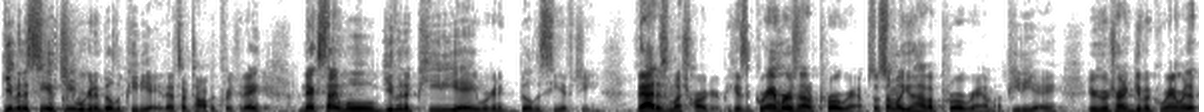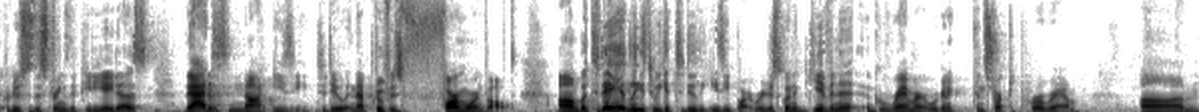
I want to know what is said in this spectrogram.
given a CFG, we're going to build a PDA. That's our topic for today. Next time, we'll, given a PDA, we're going to build a CFG. That is much harder because grammar is not a program. So some of you have a program, a PDA. You're going to try to give a grammar that produces the strings the PDA does. That is not easy to do, and that proof is far more involved. Um, but today, at least, we get to do the easy part. We're just going to, given a grammar, we're going to construct a program um,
